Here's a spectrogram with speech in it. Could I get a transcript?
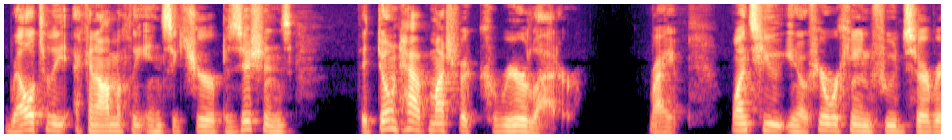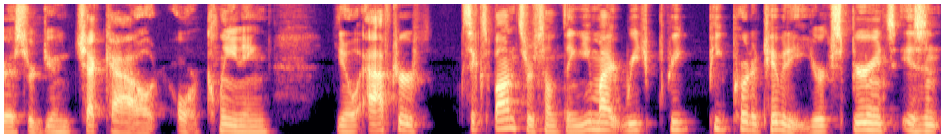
relatively economically insecure positions that don't have much of a career ladder, right? Once you, you know, if you're working in food service or doing checkout or cleaning, you know, after six months or something, you might reach peak, peak productivity. Your experience isn't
